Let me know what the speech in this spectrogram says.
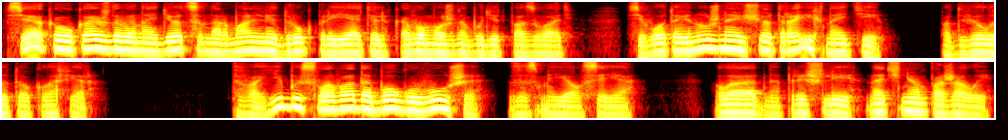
Всяко у каждого найдется нормальный друг-приятель, кого можно будет позвать. Всего-то и нужно еще троих найти», — подвел итог Лафер. «Твои бы слова да богу в уши», — засмеялся я. «Ладно, пришли. Начнем, пожалуй».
